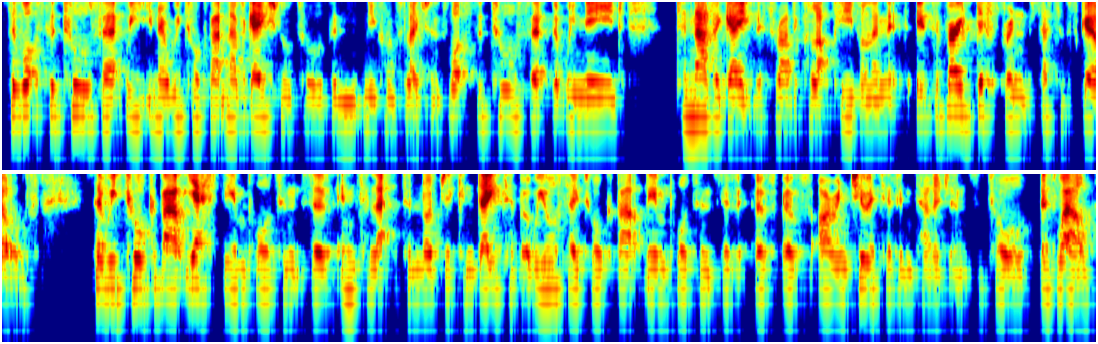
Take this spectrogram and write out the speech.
So what's the tool set? We, you know, we talk about navigational tools in new constellations. What's the tool set that we need to navigate this radical upheaval? And it's it's a very different set of skills. So we talk about, yes, the importance of intellect and logic and data, but we also talk about the importance of, of, of our intuitive intelligence at all as well,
